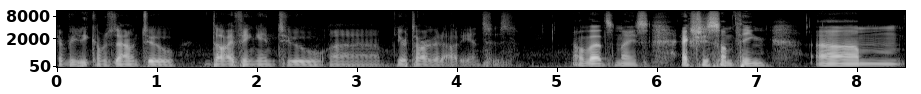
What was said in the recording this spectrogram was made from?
it really comes down to diving into uh, your target audiences. Oh, that's nice. Actually, something um,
